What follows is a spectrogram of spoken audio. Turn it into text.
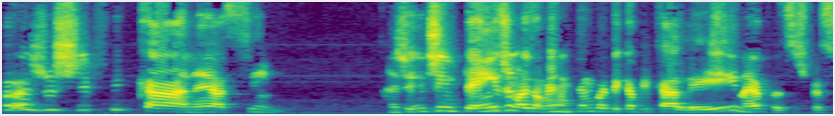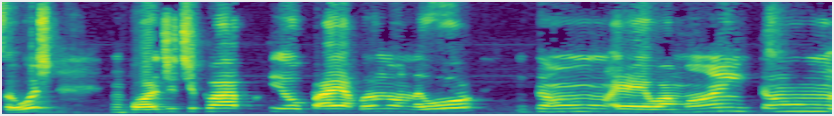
para justificar, né? Assim, a gente entende, mas ao mesmo tempo vai ter que aplicar a lei, né, para essas pessoas. Não pode, tipo, ah, porque o pai abandonou, então, é, ou a mãe, então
